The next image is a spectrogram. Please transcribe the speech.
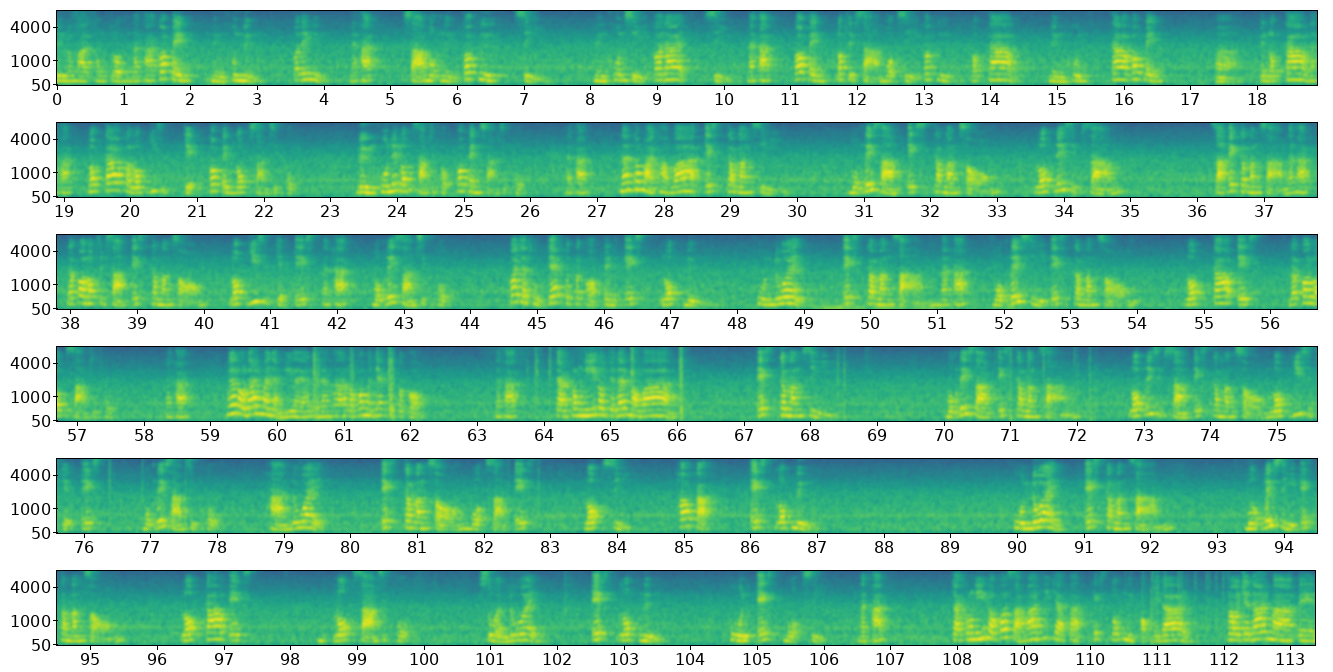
ดึงลงมาตรงๆนะคะ ก็เป็น1คูณ1ก็ได้1นะคะ3บวก1ก็คือ 4 1คูณ4ก็ได้ 4 นะคะ ก็เป็นลบ13บวก4ก็คือลบ9 1คูณ9ก็เป็นเอ่อเป็นลบ9นะคะลบ9กับลบ27 ก็เป็นลบ36 1คูณด้วยลบ36 ก็เป็น 36 นะคะ นั่นก็หมายความว่า x กำลัง4 บวกได้ 3x กำลัง 2 ลบได้ 13 3x กำลัง 3 นะคะ แล้วก็ลบ 13x กำลัง 2 ลบ 27x นะคะ บวกได้ 36 ก็จะถูกแยกตัวประกอบเป็น x ลบ 1 คูณด้วย x กำลัง 3 นะคะ บวกได้ 4x กำลัง 2 ลบ 9x แล้วก็ลบ 36 นะคะ เมื่อเราได้มาอย่างนี้แล้วเนี่ยนะคะ เราก็มาแยกตัวประกอบนะคะ จากตรงนี้เราจะได้มาว่า x กำลัง4บวกได้ 3x กำลัง3ลบได้ 13x กำลัง2ลบ 27x บวกได้36หารด้วย x กำลัง2บวก 3x ลบ4เท่ากับ x ลบ1 คูณด้วย x กำลัง3บวกด้วย 4x กำลัง2ลบ 9x ลบ 36 ส่วนด้วย x ลบ 1 คูณ x บวก 4 นะคะ จากตรงนี้เราก็สามารถที่จะตัด x ลบ 1 ออกไปได้ เราจะได้มาเป็น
